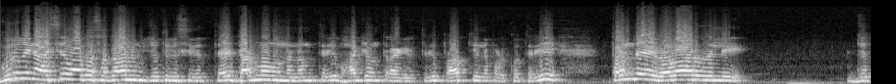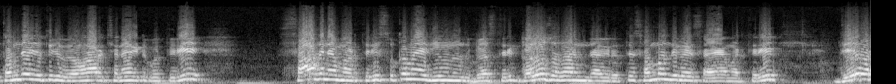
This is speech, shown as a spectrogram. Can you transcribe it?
ಗುರುವಿನ ಆಶೀರ್ವಾದ ಸದಾ ನಿಮ್ ಜೊತೆಗೆ ಸಿಗುತ್ತೆ. ಧರ್ಮವನ್ನು ನಂಬ್ತೀರಿ, ಭಾಗ್ಯವಂತರಾಗಿರ್ತೀರಿ, ಪ್ರಾಪ್ತಿಯನ್ನು ಪಡ್ಕೋತೀರಿ. ತಂದೆಯ ವ್ಯವಹಾರದಲ್ಲಿ ತಂದೆ ಜೊತೆಗೆ ವ್ಯವಹಾರ ಚೆನ್ನಾಗಿ ಇಟ್ಕೋತೀರಿ ಸಾಧನೆ ಮಾಡ್ತೀರಿ, ಸುಖಮಯ ಜೀವನವನ್ನು ಬೆಳೆಸ್ತೀರಿ. ಗಲು ಸದಾ ನಿಮ್ದಾಗಿರುತ್ತೆ. ಸಂಬಂಧಿಗಳಿಗೆ ಸಹಾಯ ಮಾಡ್ತೀರಿ. ದೇವರ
